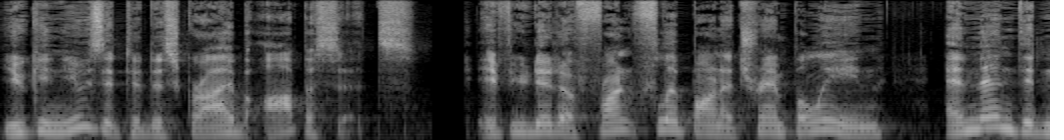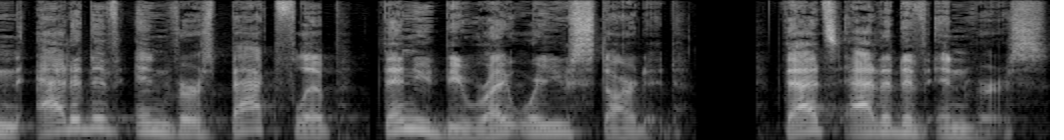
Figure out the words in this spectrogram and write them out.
You can use it to describe opposites. If you did a front flip on a trampoline and then did an additive inverse backflip, then you'd be right where you started. That's additive inverse,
